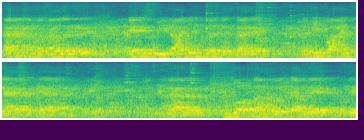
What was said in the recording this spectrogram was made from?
நம்ம சகோதரர் ஏஎஸ்பி ராஜேந்திரன் இருக்காரு. இந்த மீபா என்ற ஃபுட்பால் கிளப் வந்து அவர் ஒரு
